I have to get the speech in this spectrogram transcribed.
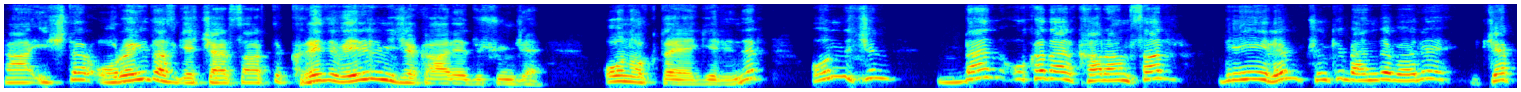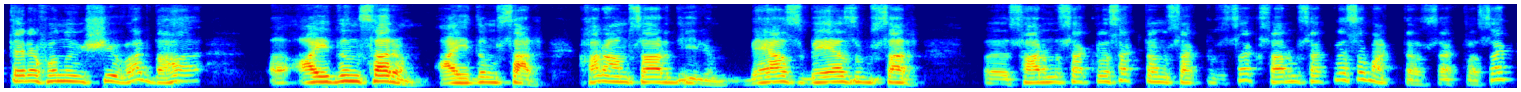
Ha işler orayı da geçerse artık kredi verilmeyecek hale düşünce o noktaya gelinir. Onun için ben o kadar karamsar değilim. Çünkü bende böyle cep telefonu ışığı var. Daha e, aydınsarım, aydımsar. Karamsar değilim. Beyaz beyazımsar. E, sarımsaklasak da mı saklasak, sarımsaklasamak da saklasak,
